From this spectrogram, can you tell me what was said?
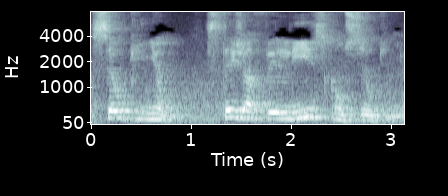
Seu quinhão, esteja feliz com seu quinhão.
